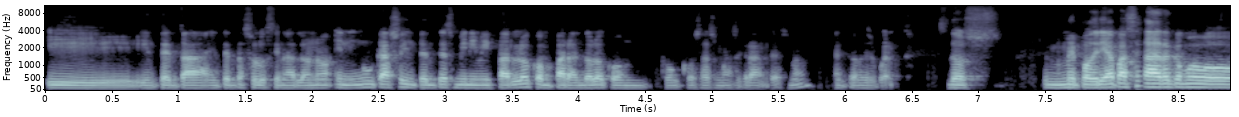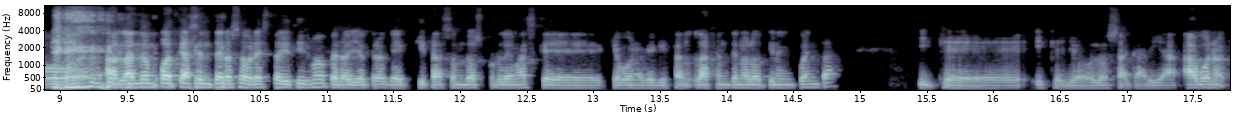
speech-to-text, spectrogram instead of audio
e intenta, intenta solucionarlo. ¿no? En ningún caso intentes minimizarlo comparándolo con, con cosas más grandes. ¿no? Entonces, bueno, dos, me podría pasar como hablando un podcast entero sobre estoicismo, pero yo creo que quizás son dos problemas que, que bueno, que quizás la gente no lo tiene en cuenta y que, y que yo lo sacaría. Ah, bueno,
